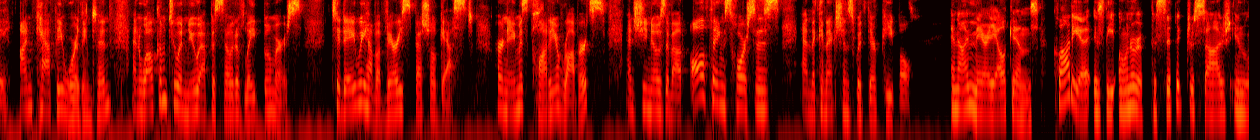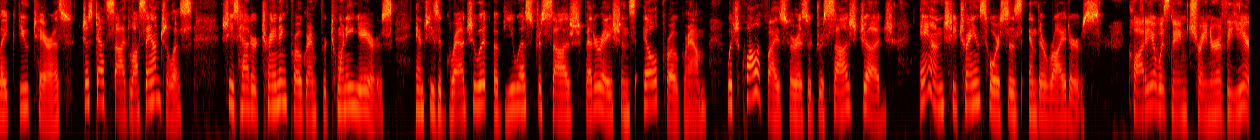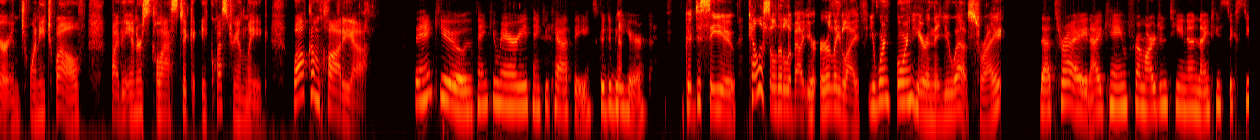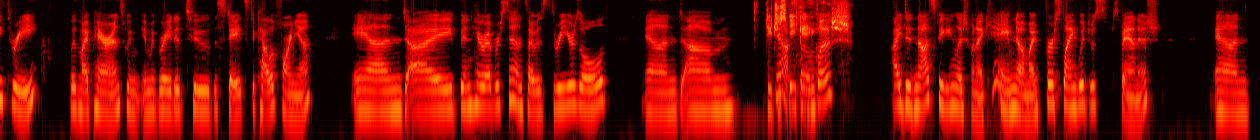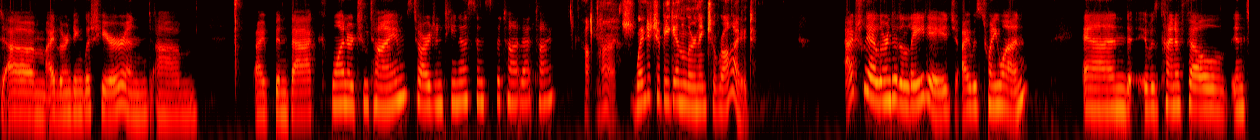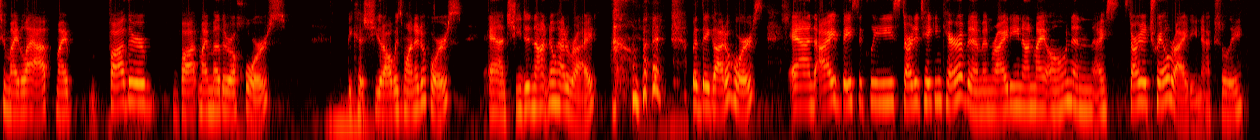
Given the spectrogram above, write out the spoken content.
Hi, I'm Kathy Worthington, and welcome to a new episode of Late Boomers. Today we have a very special guest. Her name is Claudia Roberts, and she knows about all things horses and the connections with their people. And I'm Mary Elkins. Claudia is the owner of Pacific Dressage in Lakeview Terrace, just outside Los Angeles. She's had her training program for 20 years, and she's a graduate of U.S. Dressage Federation's L program, which qualifies her as a dressage judge, and she trains horses and their riders. Claudia was named Trainer of the Year in 2012 by the Interscholastic Equestrian League. Welcome, Claudia. Thank you. Thank you, Mary. Thank you, Kathy. It's good to be here. Good to see you. Tell us a little about your early life. You weren't born here in the US, right? That's right. I came from Argentina in 1963 with my parents. We immigrated to the States, to California. And I've been here ever since. I was three years old. And um, did you yeah, speak so English? I did not speak English when I came. No, my first language was Spanish and um, I learned English here, and um, I've been back one or two times to Argentina since the time that time. Not much. When did you begin learning to ride? Actually, I learned at a late age. I was 21, and it was kind of fell into my lap. My father bought my mother a horse because she had always wanted a horse, and she did not know how to ride but but they got a horse and I basically started taking care of him and riding on my own and I started trail riding actually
